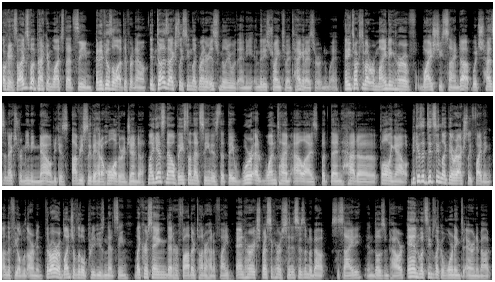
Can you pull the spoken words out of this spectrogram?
Okay, so I just went back and watched that scene, and it feels a lot different now. It does actually seem like Reiner is familiar with Annie, and that he's trying to antagonize her in a way. And he talks about reminding her of why she signed up, which has an extra meaning now, because obviously they had a whole other agenda. My guess now, based on that scene, is that they were at one time allies, but then had a falling out. Because it did seem like they were actually fighting on the field with Armin. There are a bunch of little previews in that scene, like her saying that her father taught her how to fight, and her expressing her cynicism about about society and those in power, and what seems like a warning to Eren about,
